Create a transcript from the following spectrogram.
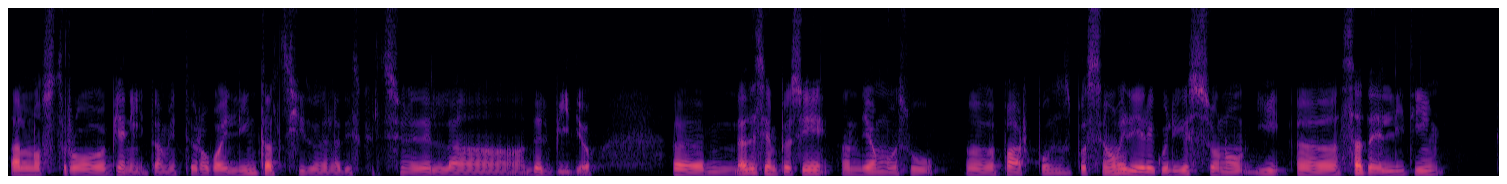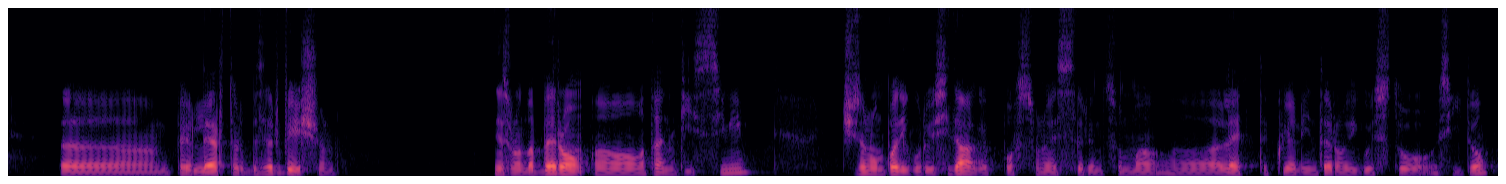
al nostro pianeta. Metterò poi il link al sito nella descrizione del del video. Uhm, ad esempio se andiamo su, uhm, Purpose possiamo vedere quelli che sono i, uhm, satelliti, uhm, per l'Earth observation. Ne sono davvero, tantissimi. Ci sono un po' di curiosità che possono essere insomma, lette qui all'interno di questo sito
